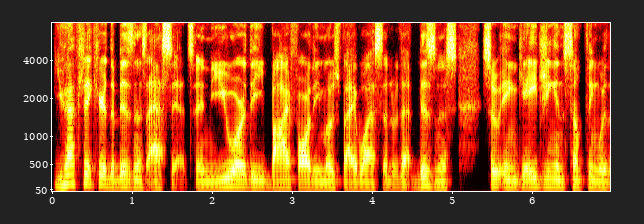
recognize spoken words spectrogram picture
you have to take care of the business assets and you are the by far the most valuable asset of that business. So engaging in something with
